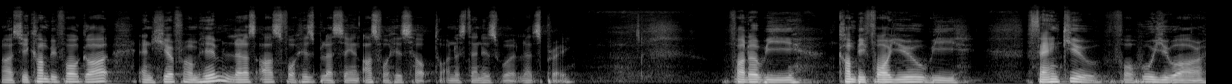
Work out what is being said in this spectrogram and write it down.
Now, as we come before God and hear from Him, let us ask for His blessing and ask for His help to understand His word. Let's pray. Father, we come before you. We thank you for who you are.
